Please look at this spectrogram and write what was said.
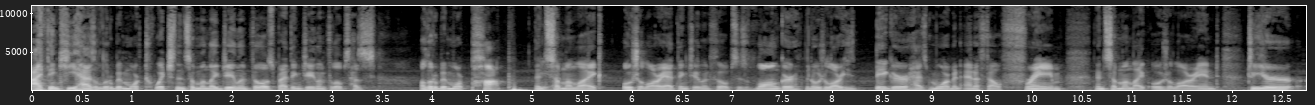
I think he has a little bit more twitch than someone like Jaelan Phillips, but I think Jaelan Phillips has a little bit more pop than yeah. someone like Ojulari. I think Jaelan Phillips is longer than Ojulari. He's bigger, has more of an NFL frame than someone like Ojulari. And to your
